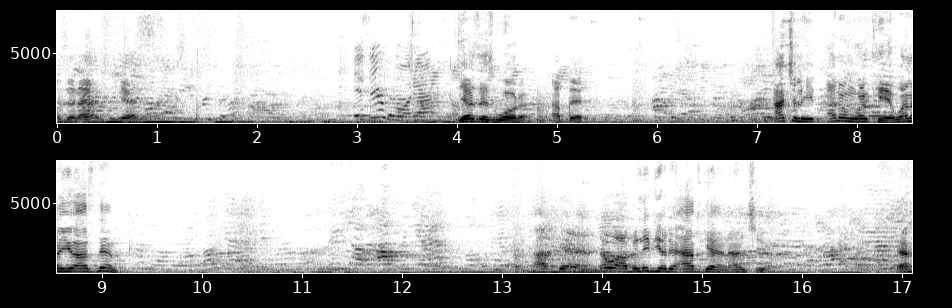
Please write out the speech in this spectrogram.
Is it nice? Yes? Is there water? Yes, there's water up there. Actually, I don't work here. Why don't you ask them? Okay. Afghan. No, I believe you're the Afghan, aren't you? Yeah.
